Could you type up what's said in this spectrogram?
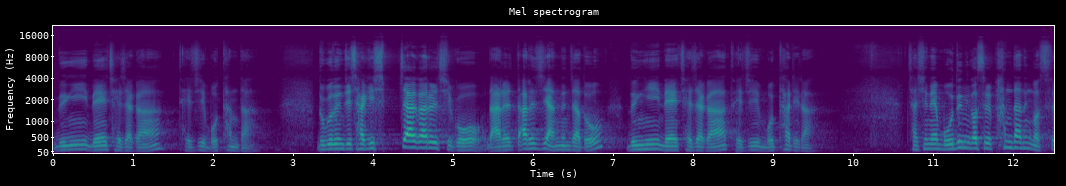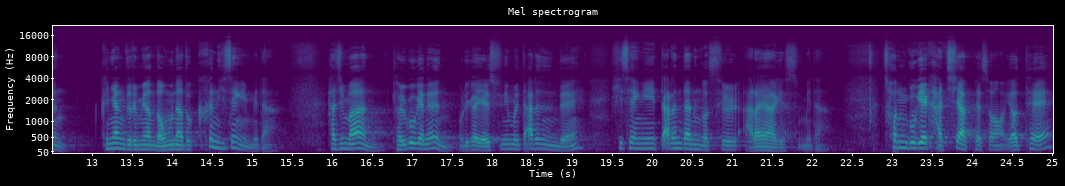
능히 내 제자가 되지 못한다. 누구든지 자기 십자가를 지고 나를 따르지 않는 자도 능히 내 제자가 되지 못하리라. 자신의 모든 것을 판다는 것은 그냥 들으면 너무나도 큰 희생입니다. 하지만 결국에는 우리가 예수님을 따르는데 희생이 따른다는 것을 알아야 하겠습니다. 천국의 가치 앞에서 여태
